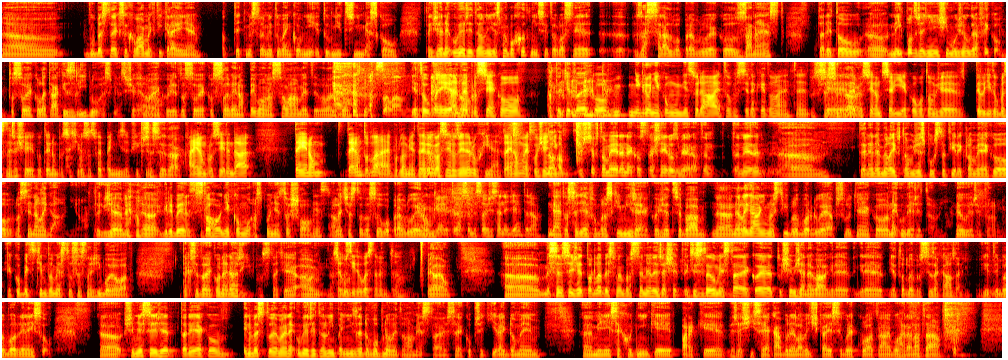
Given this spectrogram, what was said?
vůbec to, jak se chováme k té krajině, a teď myslím i tu venkovní, i tu vnitřní městskou, takže je neuvěřitelný, že jsme ochotní si to vlastně uh, zasrat, opravdu jako zanést tady tou uh, nejpodřadnější možnou grafikou. To jsou jako letáky z Lidlu ve směs všechno, Jo. jako, že to jsou jako slevy na pivo, na salámy, ty vole, nebo Na salámy. je to úplně Ale jedno. to je prostě jako A teď je to jako, někdo někomu něco dá, je to prostě tak je to ne. To je prostě, Přesně to je prostě jenom celý jako o tom, že ty lidi to vůbec neřeší, jako to jenom prostě chtějí dostat své peníze všichni. přesně tak. A jenom prostě jeden dá To je jenom, to je jenom tohle, ne? Podle mě, to je Hmm. vlastně hrozně jednoduchý, ne? To je jenom jako, že No něk... a ještě v tom je jeden jako strašný rozměr a ten, ten je, um, ten je nemilej v tom, že spousta té reklamy je jako vlastně nelegální. Takže uh, kdyby z toho někomu aspoň něco šlo, Jasně. ale často to jsou opravdu jenom... OK, to já jsem myslel, že se neděje teda. Ne, to se děje v obrovské míře, jakože třeba eh, nelegální množství billboardů je absolutně jako neuvěřitelný. Neuvěřitelný. Jako byť s tím to město se snaží bojovat, tak se to jako nedaří v podstatě. A To spou- hustý, to vůbec nevím. To. Jo, jo. Uh, myslím si, že tohle bychom prostě měli řešit. Existují města, jako je tuším Ženeva, kde, kde je tohle prostě zakázaný. Že ty billboardy nejsou. Uh, všimni si, že tady jako investujeme neuvěřitelné peníze do obnovy toho města. Že se jako přetírají domy, eh, mění se chodníky, parky, řeší se, jaká bude lavička, jestli bude kulatá nebo hranatá.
